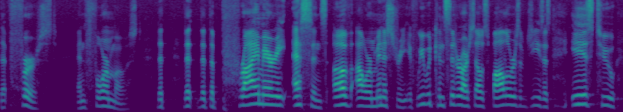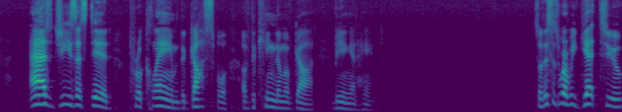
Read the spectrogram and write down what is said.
That first and foremost, that, that, that the primary essence of our ministry, if we would consider ourselves followers of Jesus, is to, as Jesus did, proclaim the gospel of the kingdom of God being at hand. So, this is where we get to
